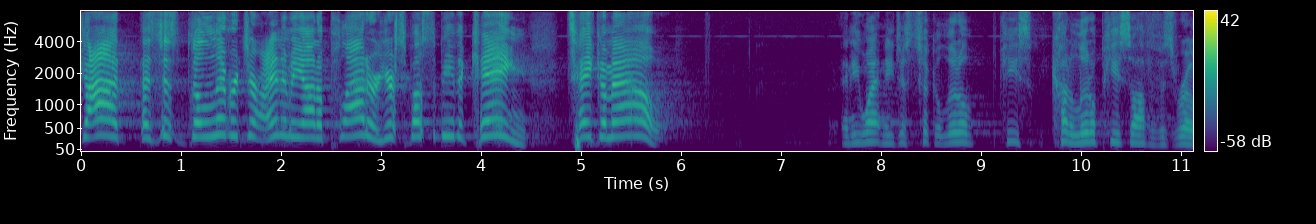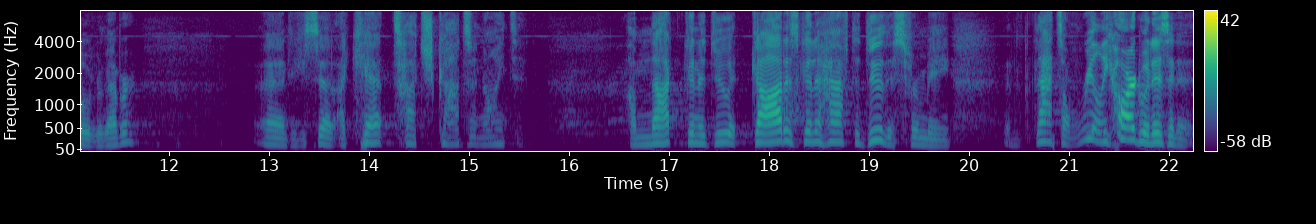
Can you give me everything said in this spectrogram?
God has just delivered your enemy on a platter. You're supposed to be the king. Take him out. And he went and he just took a little piece, cut a little piece off of his robe, remember? And he said, I can't touch God's anointed. I'm not going to do it. God is going to have to do this for me. That's a really hard one, isn't it?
